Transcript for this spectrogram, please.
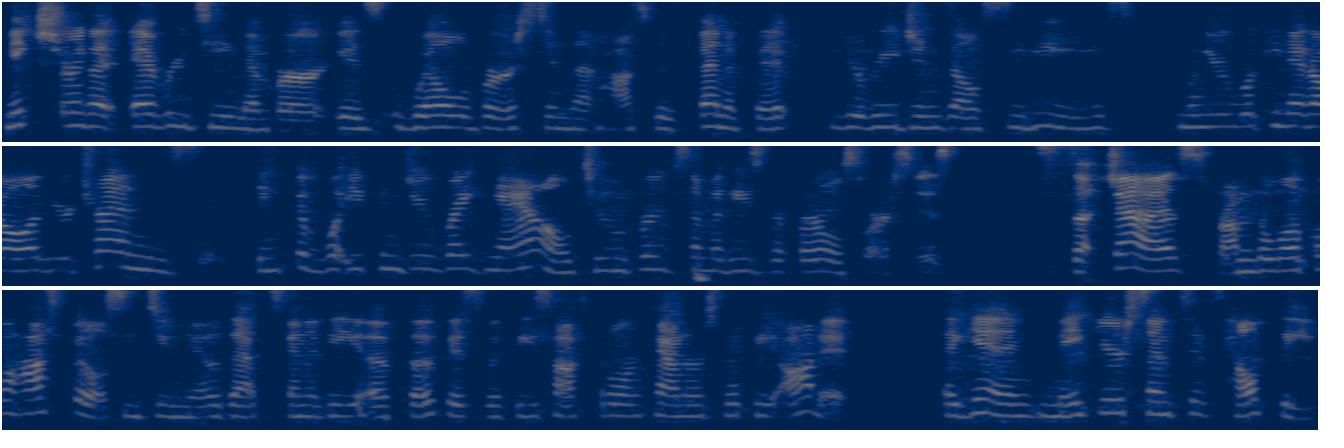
Make sure that every team member is well versed in that hospice benefit, your region's LCDs, when you're looking at all of your trends, think of what you can do right now to improve some of these referral sources, such as from the local hospital, since you know that's going to be a focus with these hospital encounters with the audit. Again, make your census healthy,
